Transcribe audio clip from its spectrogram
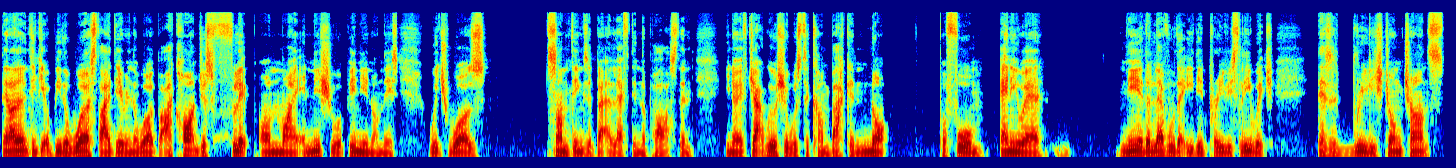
then I don't think it would be the worst idea in the world. But I can't just flip on my initial opinion on this, which was some things are better left in the past. And, you know, if Jack Wilshere was to come back and not perform anywhere near the level that he did previously, which there's a really strong chance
